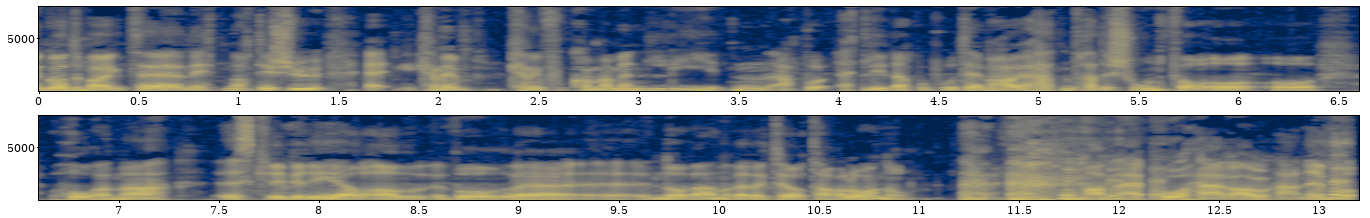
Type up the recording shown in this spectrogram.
vi går tilbake til 1987. Eh, Kan jeg, kan jeg få komme med en liten, et lite apropos til? Vi har jo hatt en tradisjon for å, å håne eh, skriverier av vår eh, nåværende redaktør Tara Lono. Han er på her òg. Han er på.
